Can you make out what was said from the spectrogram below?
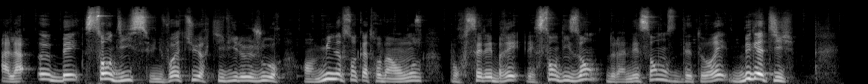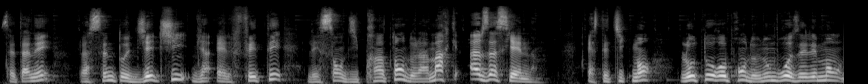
à la EB 110, une voiture qui vit le jour en 1991 pour célébrer les 110 ans de la naissance des torées Bugatti. Cette année, la Cento Dieci vient elle fêter les 110 printemps de la marque alsacienne. Esthétiquement, l'auto reprend de nombreux éléments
